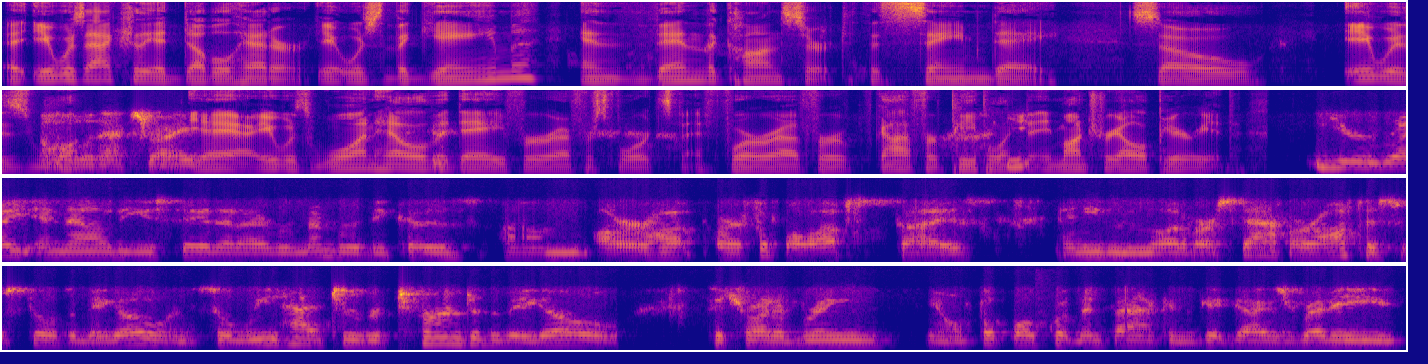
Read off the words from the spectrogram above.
It was actually a double header. It was the game and then the concert the same day. So it was. Oh, one, that's right. Yeah, it was one hell of a day for uh, for sports for uh, for God for people in, in Montreal. Period. You're right, and now that you say that, I remember because um, our our football ops guys and even a lot of our staff, our office was still at the Big O, and so we had to return to the Big O to try to bring you know football equipment back and get guys ready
